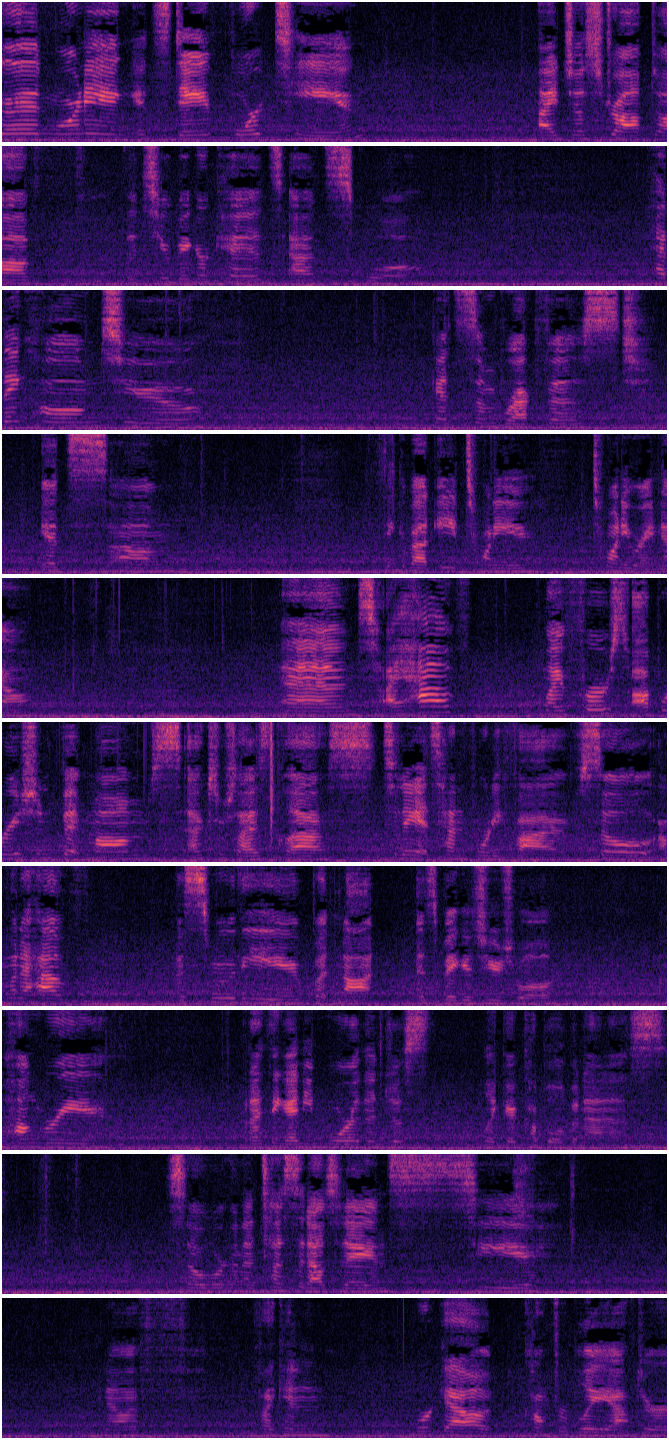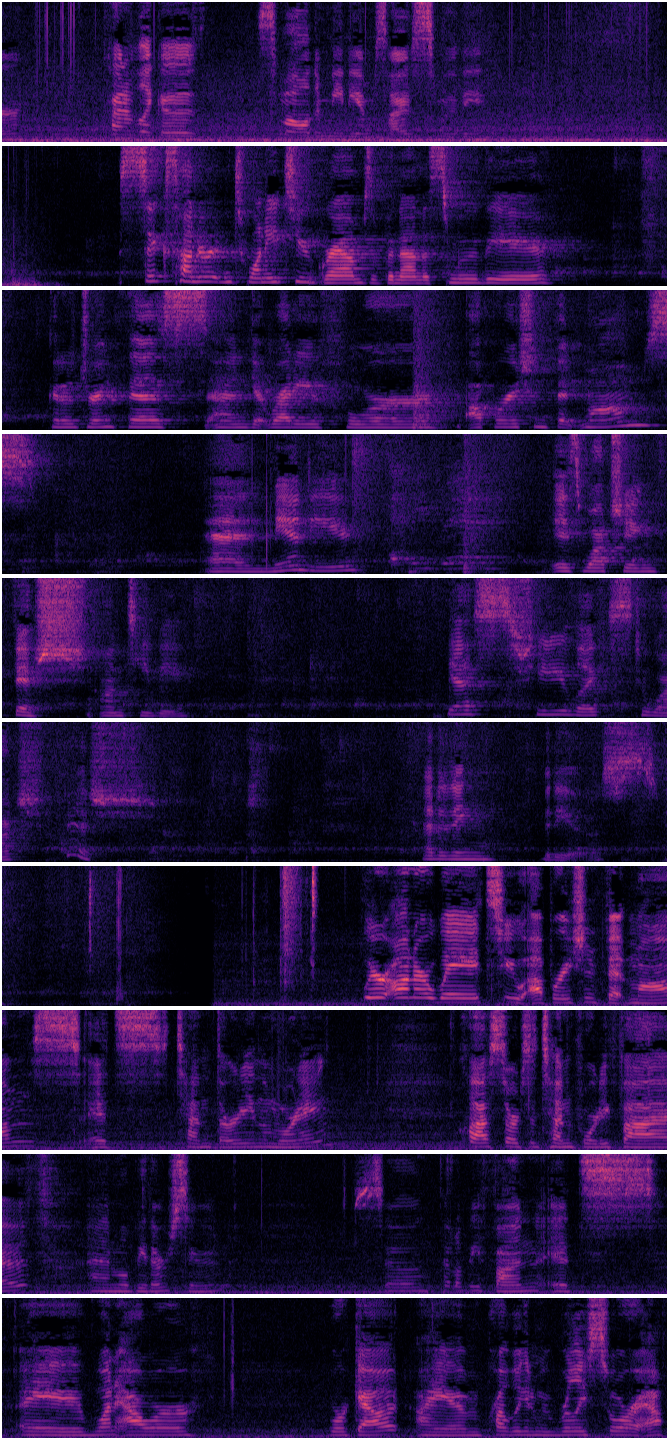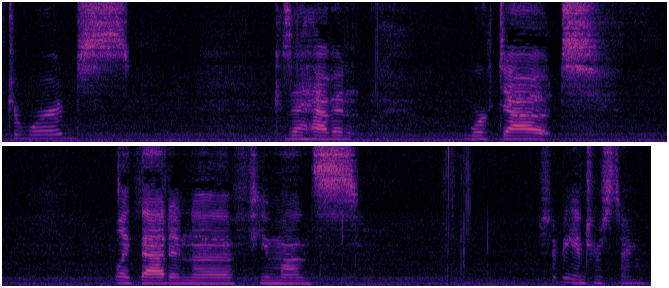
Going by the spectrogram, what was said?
6:17. I just dropped off the two bigger kids at school. Heading home to get some breakfast. It's um, I think about 8:20 20 right now. And I have my first Operation Fit Moms exercise class today at 10:45. So I'm to have a smoothie but not as big as usual. I'm hungry, but I think I need more than just like a couple of bananas. So we're gonna test it out today and see, you know, if if I can work out comfortably after kind of like a small to medium sized smoothie. 622 grams of banana smoothie. Gonna drink this and get ready for Operation Fit Moms. And Mandy is watching fish on TV. Yes, she likes to watch fish. Editing videos. We're on our way to Operation Fit Moms. It's 10:30 in the morning. Class starts at 10:45 and we'll be there soon. So that'll be fun. It's a 1 hour workout. I am probably going to be really sore afterwards cuz I haven't worked out like that in a few months. Should be interesting.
